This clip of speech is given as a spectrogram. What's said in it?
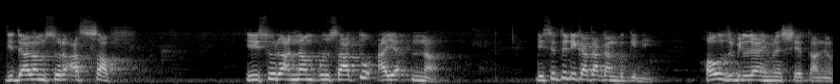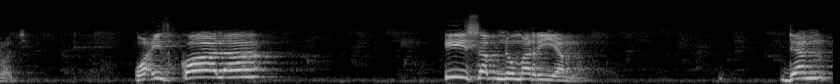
di dalam surah As-Saff di surah 61 ayat 6. Di situ dikatakan begini. Auzubillahi minasyaitonirrajim. Wa iz qala Isa bin Maryam dan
